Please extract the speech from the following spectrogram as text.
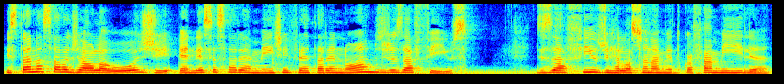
Estar na sala de aula hoje é necessariamente enfrentar enormes desafios. Desafios de relacionamento com a família,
